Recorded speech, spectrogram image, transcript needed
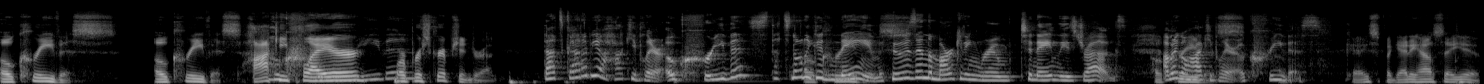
Ocrevus. Ocrevus. Hockey player or prescription drug? That's got to be a hockey player. Ocrevus? That's not a good name. Who is in the marketing room to name these drugs? I'm going to go hockey player. Ocrevus. Okay, spaghetti. How say you?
